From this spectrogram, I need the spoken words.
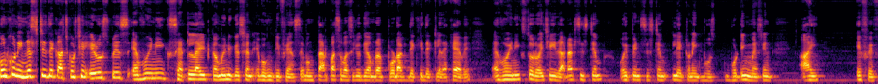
কোন কোন ইন্ডাস্ট্রিতে কাজ করছে? এরোস্পেস অ্যাভোনিক স্যাটেলাইট কমিউনিকেশন এবং ডিফেন্স এবং তার পাশাপাশি যদি আমরা প্রোডাক্ট দেখি, দেখলে দেখা যাবে অ্যাভোনিক্স তো রয়েছে এই radar system weapon system electronic voting machine I F F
